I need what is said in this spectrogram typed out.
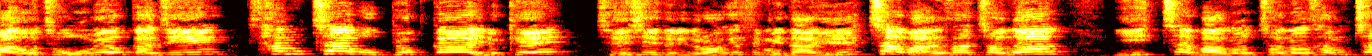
15,500원까지 3차 목표가 이렇게 제시해 드리도록 하겠습니다. 1차 14,000원, 2차 15,000원, 3차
